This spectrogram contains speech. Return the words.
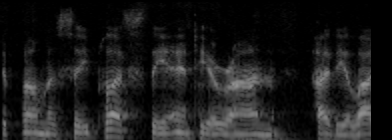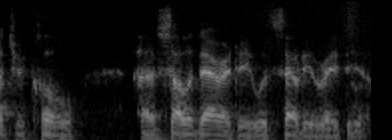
diplomacy, plus the anti-Iran ideological uh, solidarity with Saudi Arabia.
